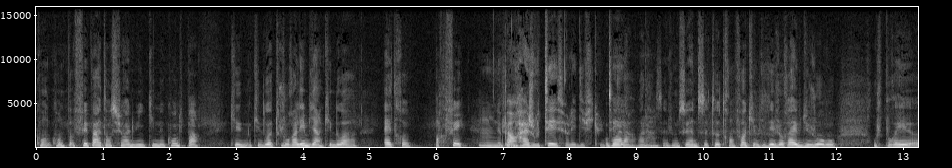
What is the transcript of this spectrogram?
qu'on ne fait pas attention à lui, qu'il ne compte pas qu'il doit toujours aller bien, qu'il doit être parfait. Hmm, ne pas en rajouter sur les difficultés. Voilà, voilà. Hmm. Je me souviens de cet autre enfant qui me disait je rêve du jour où, où je pourrais euh,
